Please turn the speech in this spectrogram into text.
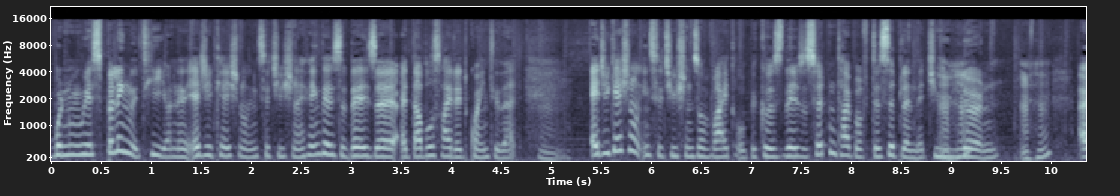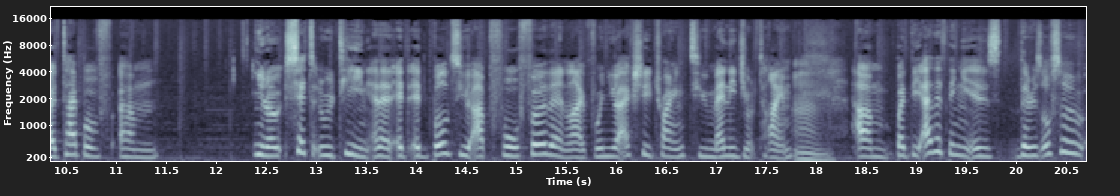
when we're spilling the tea on an educational institution, I think there's a, there's a, a double-sided coin to that. Educational institutions are vital because there's a certain type of discipline that you Mhm. learn, mm-hmm. a type of um, you know set routine, and it, it, it builds you up for further in life when you're actually trying to manage your time. Mm. Um, but the other thing is, there is also,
